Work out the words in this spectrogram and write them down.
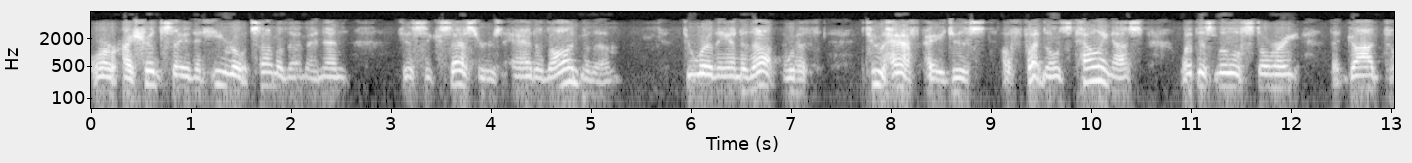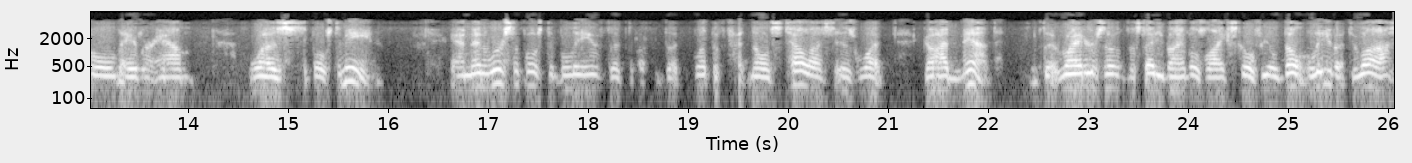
or I should say that he wrote some of them, and then his successors added on to them, to where they ended up with two half pages of footnotes telling us what this little story that God told Abraham was supposed to mean. And then we're supposed to believe that, that what the footnotes tell us is what God meant. The writers of the study Bibles, like Scofield, don't leave it to us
